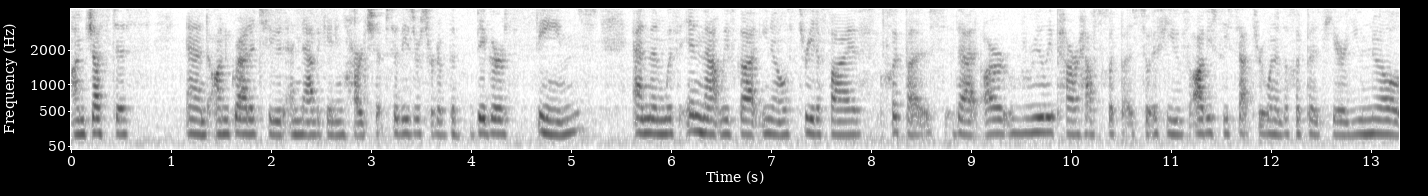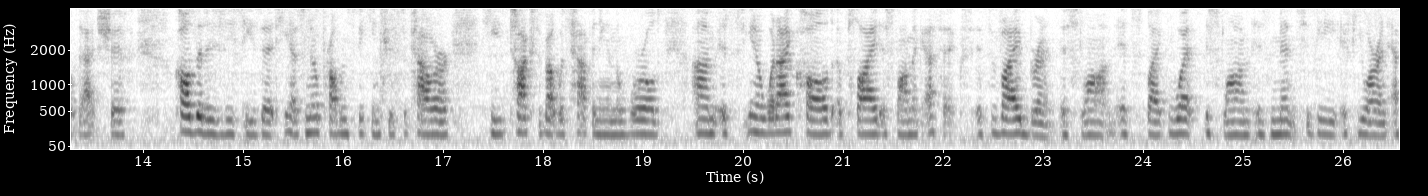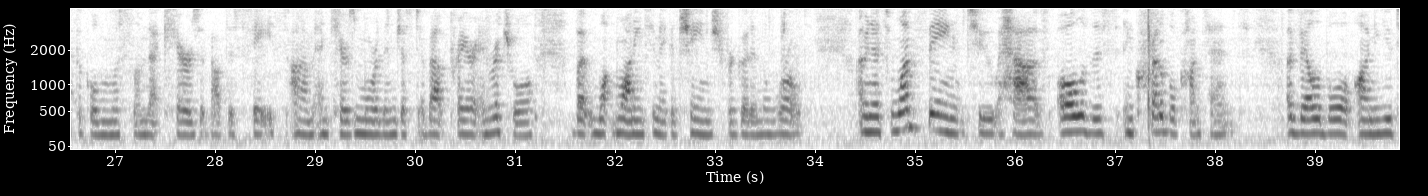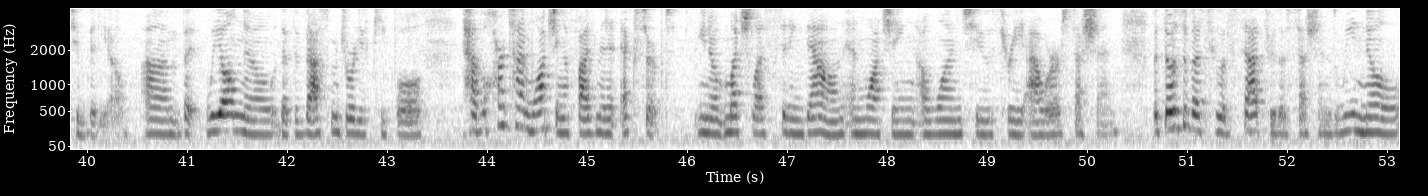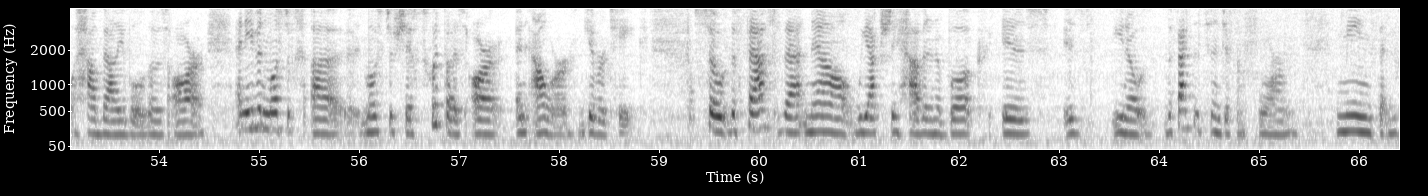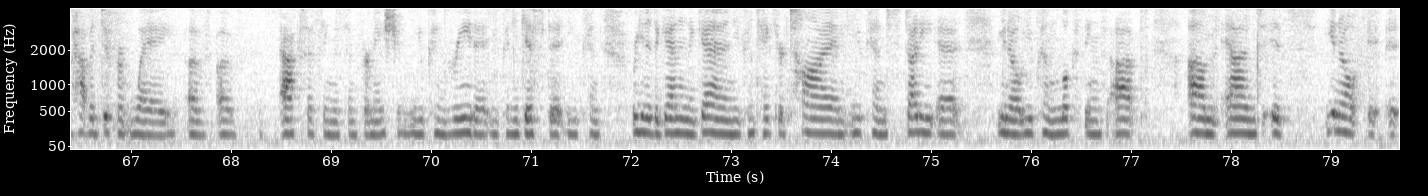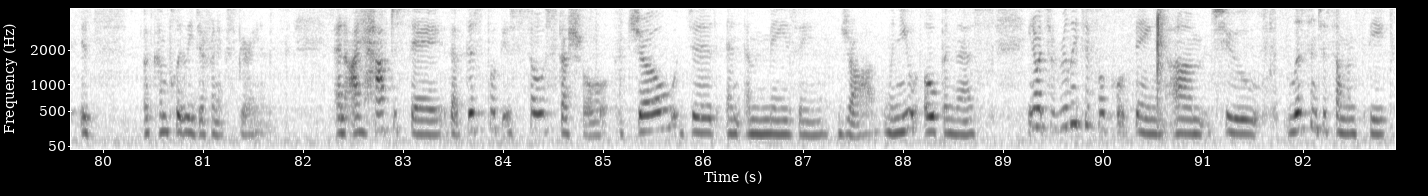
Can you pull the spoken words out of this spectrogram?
on justice and on gratitude and navigating hardship. So these are sort of the bigger themes. And then within that, we've got, you know, three to five khutbahs that are really powerhouse khutbahs. So if you've obviously sat through one of the khutbahs here, you know that Sheikh calls it as he sees it. He has no problem speaking truth to power. He talks about what's happening in the world. Um, it's you know what I called applied Islamic ethics. It's vibrant Islam. It's like what Islam is meant to be if you are an ethical Muslim that cares about this faith um, and cares more than just about prayer and ritual, but wa- wanting to make a change for good in the world. I mean, it's one thing to have all of this incredible content available on YouTube video, um, but we all know that the vast majority of people have a hard time watching a five minute excerpt, you know, much less sitting down and watching a one, two, three hour session. But those of us who have sat through those sessions, we know how valuable those are. And even most of, uh, most of Sheikh's khutbahs are an hour, give or take. So the fact that now we actually have it in a book is, is you know, the fact that it's in a different form means that you have a different way of, of accessing this information. You can read it, you can gift it, you can read it again and again, you can take your time, you can study it, you know, you can look things up. Um, and it's, you know, it, it, it's a completely different experience. And I have to say that this book is so special. Joe did an amazing job. When you open this, you know, it's a really difficult thing um, to listen to someone speak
